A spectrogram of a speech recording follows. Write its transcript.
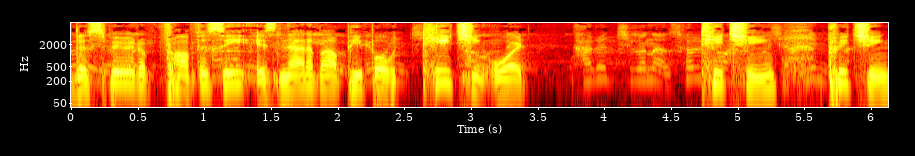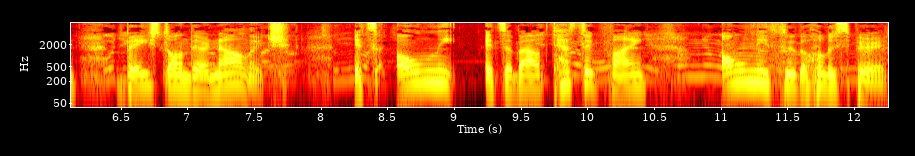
The spirit of prophecy is not about people teaching or teaching, preaching based on their knowledge. It's only it's about testifying only through the Holy Spirit.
